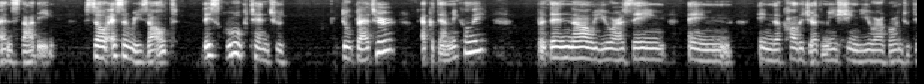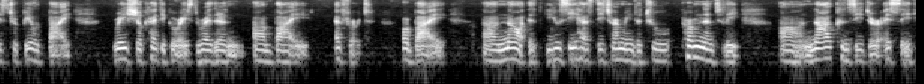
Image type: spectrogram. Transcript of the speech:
and studying. So as a result, this group tend to do better academically. But then now you are saying in in the college admission, you are going to distribute by racial categories rather than um, by effort or by uh, now UC has determined to permanently uh, not consider SAT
